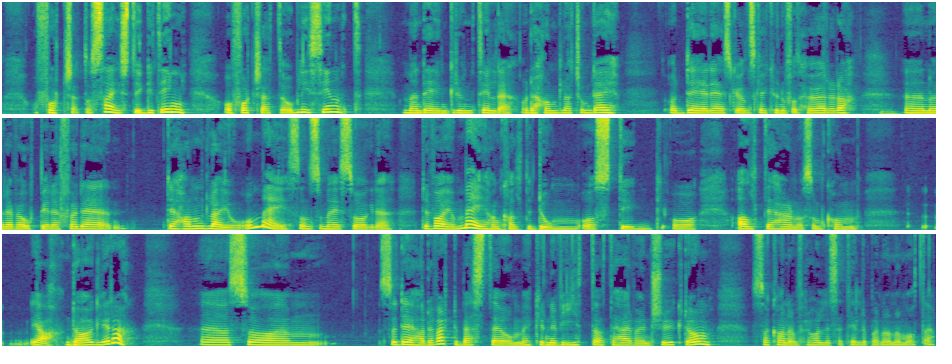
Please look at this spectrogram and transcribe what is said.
å, fortsette å si stygge ting og fortsette å bli sint, men det er en grunn til det, og det handler ikke om deg. Og det er det jeg skulle ønske jeg kunne fått høre da, mm. når jeg var oppi det. For det, det handla jo om meg, sånn som jeg så det. Det var jo meg han kalte dum og stygg og alt det her nå som kom ja, daglig, da. Eh, så, så det hadde vært det beste om jeg kunne vite at det her var en sykdom så kan en forholde seg til det på en annen måte.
